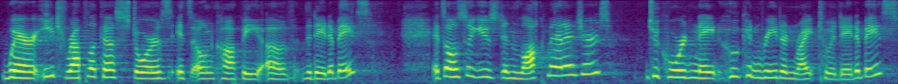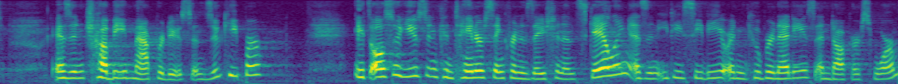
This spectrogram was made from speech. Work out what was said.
where each replica stores its own copy of the database. It's also used in lock managers to coordinate who can read and write to a database, as in Chubby, MapReduce, and Zookeeper. It's also used in container synchronization and scaling, as in etcd or in Kubernetes and Docker Swarm.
